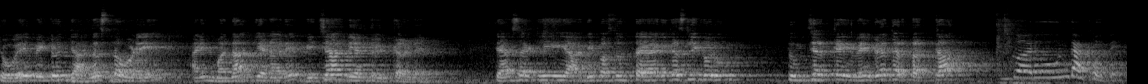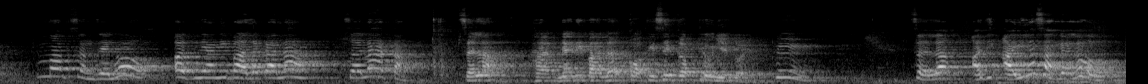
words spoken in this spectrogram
डोळे मिटून ध्यानस्थ होणे आणि मनात येणारे विचार नियंत्रित करणे. त्यासाठी आधीपासून तयारी कसली करू? तुमच्यात काही वेगळं करतात का? करून दाखवते. मग समजेल हो अज्ञानी बालकाला चला आता. चला हा ज्ञानी बालक कॉफीचे कप ठेवून येतोय. हम्म. चला आधी आईला सांगायला हवं.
